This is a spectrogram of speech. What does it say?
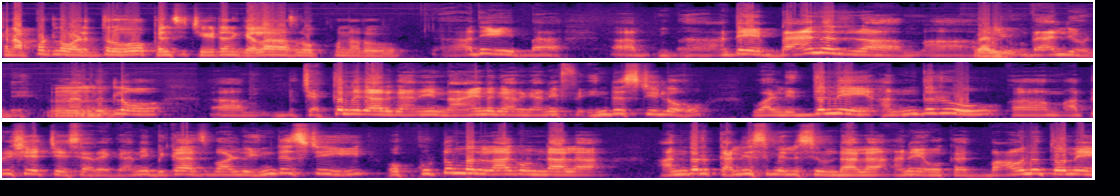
కానీ అప్పట్లో వాళ్ళిద్దరూ కలిసి చేయడానికి ఎలా అసలు ఒప్పుకున్నారు? అది బ- ఆ, బ- అంటే బ్యానర్ Value. వాల్యూ అండి. అందులో ఆ, చెక్కన్న గారు కానీ నాయన గారు కానీ ఇండస్ట్రీలో వాళ్ళిద్దరిని అందరూ అప్రిషియేట్ చేశారే కానీ బికాజ్ వాళ్ళు ఇండస్ట్రీ ఒక కుటుంబం లాగా ఉండాలా అందరూ కలిసిమెలిసి ఉండాలా అనే ఒక భావనతోనే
